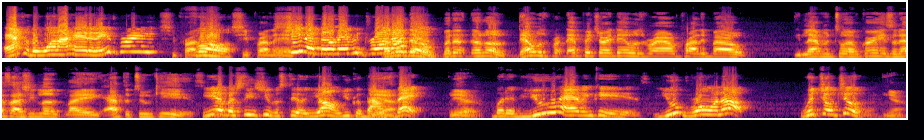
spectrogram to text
after the one I had in eighth grade, She probably. Well, she probably had. she done been on every drug But though, there. but no, no, that was that picture right there was around probably about 11, 12 grade. So that's how she looked like after two kids. Yeah, but see, she was still young. You could bounce Yeah. back. Yeah, But if you having kids, you growing up with your children. yeah.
